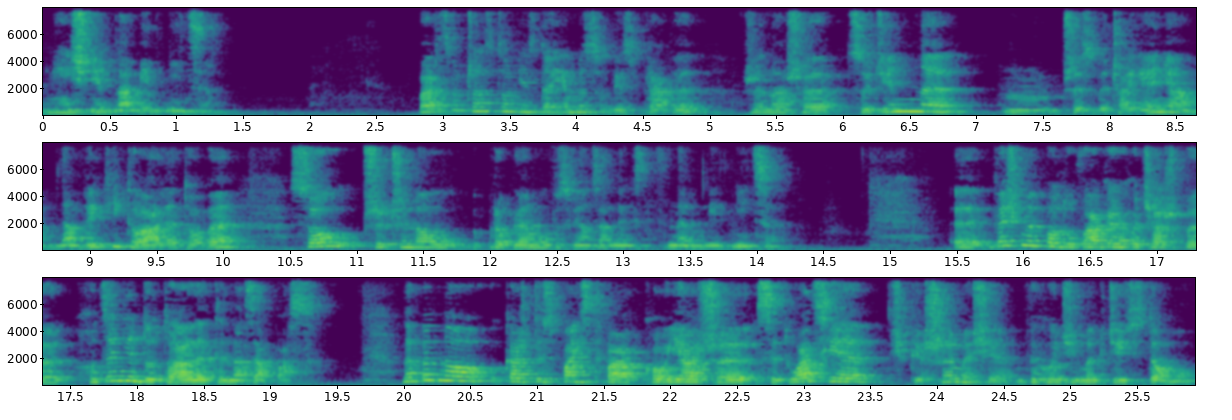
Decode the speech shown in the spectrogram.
mięśnie dna miednicy. Bardzo często nie zdajemy sobie sprawy, że nasze codzienne mm, przyzwyczajenia, nawyki toaletowe są przyczyną problemów związanych z dnem miednicy. E, Weźmy pod uwagę chociażby chodzenie do toalety na zapas. Na pewno każdy z Państwa kojarzy sytuację, śpieszymy się, wychodzimy gdzieś z domu.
